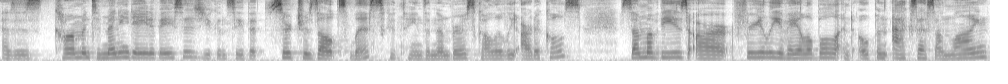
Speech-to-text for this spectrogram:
As is common to many databases, you can see that search results list contains a number of scholarly articles. Some of these are freely available and open access online,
